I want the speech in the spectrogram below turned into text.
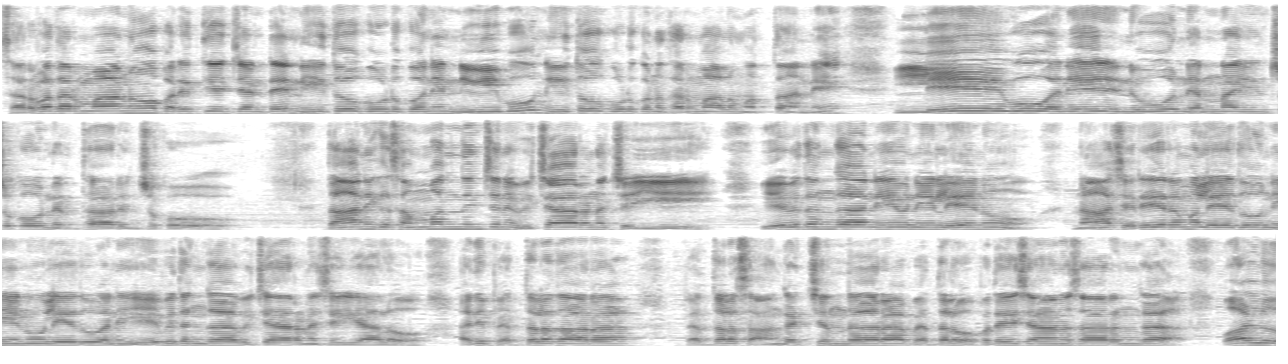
సర్వధర్మాను పరిత్యజ్య అంటే నీతో కూడుకొని నీవు నీతో కూడుకున్న ధర్మాల మొత్తాన్ని లేవు అని నువ్వు నిర్ణయించుకో నిర్ధారించుకో. దానికి సంబంధించిన విచారణ చెయ్యి. ఏ విధంగా నీవు నీ లేను నా శరీరము లేదు నేను లేదు అని ఏ విధంగా విచారణ చెయ్యాలో అది పెద్దల ద్వారా పెద్దల సాంగత్యం ద్వారా పెద్దల ఉపదేశానుసారంగా వాళ్ళు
